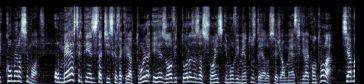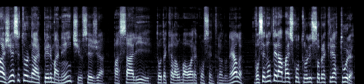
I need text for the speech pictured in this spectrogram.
e como ela se move. O mestre tem as estatísticas da criatura e resolve todas as ações e movimentos dela, ou seja, é o mestre que vai controlar. Se a magia se tornar permanente, ou seja, passar ali toda aquela uma hora concentrando nela, você não terá mais controle sobre a criatura.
